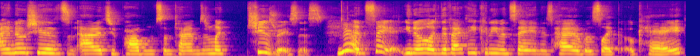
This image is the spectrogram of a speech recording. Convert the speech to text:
I know she has an attitude problem sometimes. And I'm like, she is racist. Yeah. And say it. You know, like the fact that he couldn't even say it in his head was like, okay.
